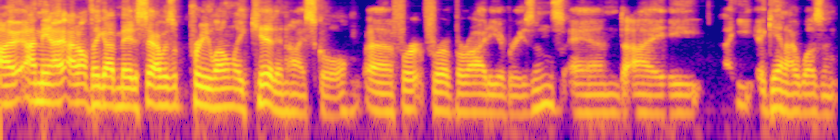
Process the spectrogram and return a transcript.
I, I mean, I, I, don't think I've made a say. I was a pretty lonely kid in high school uh, for for a variety of reasons, and I again I wasn't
